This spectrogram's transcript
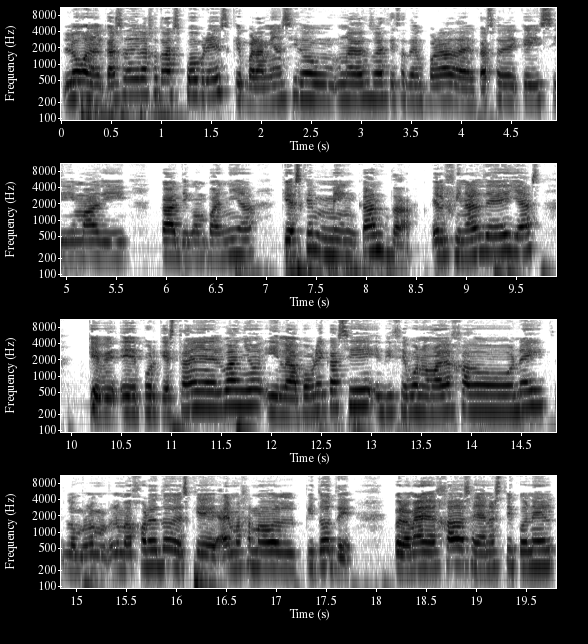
Luego, en el caso de las otras pobres, que para mí han sido una desgracia esta temporada, el caso de Casey, Maddie, Kat y compañía, que es que me encanta el final de ellas, que eh, porque está en el baño y la pobre casi dice, bueno, me ha dejado Nate, lo, mejor de todo es que hemos armado el pitote, pero me ha dejado, o sea, ya no estoy con él,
